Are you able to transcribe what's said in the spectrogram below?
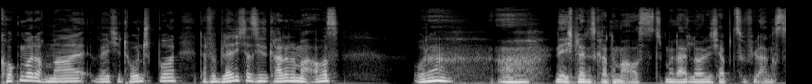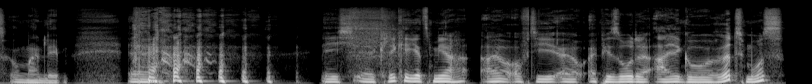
Gucken wir doch mal, welche Tonspuren. Dafür blende ich das hier gerade nochmal aus. Oder? Ah, nee, ich blende es gerade nochmal aus. Tut mir leid, Leute, ich habe zu viel Angst um mein Leben. Äh, ich äh, klicke jetzt mir äh, auf die äh, Episode Algorithmus.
